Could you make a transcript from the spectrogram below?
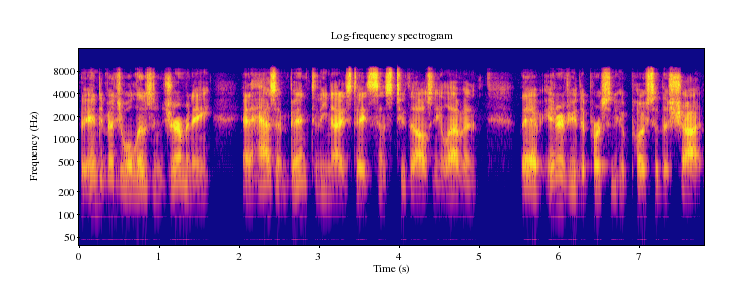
The individual lives in Germany and hasn't been to the United States since 2011. They have interviewed the person who posted the shot,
